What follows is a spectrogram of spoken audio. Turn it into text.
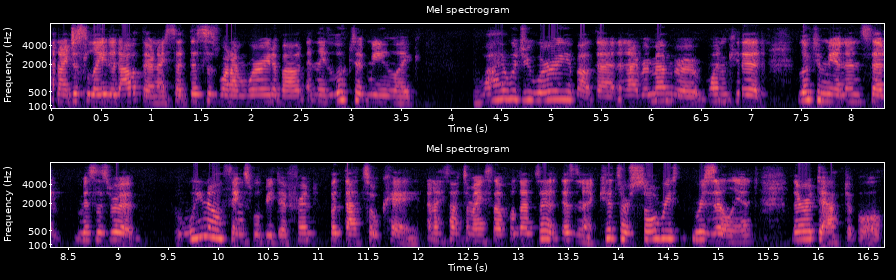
and I just laid it out there and I said, This is what I'm worried about and they looked at me like why would you worry about that? And I remember one kid looked at me and then said, Mrs. Ripp, we know things will be different, but that's okay. And I thought to myself, well, that's it, isn't it? Kids are so re- resilient, they're adaptable.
